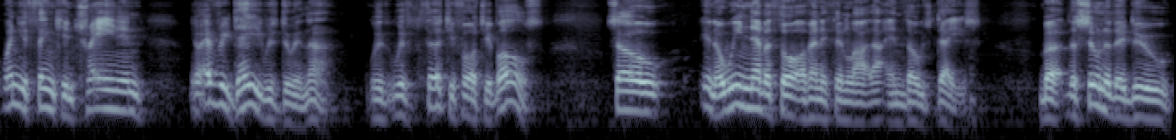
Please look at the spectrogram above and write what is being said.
when you're thinking training, you know, every day he was doing that with, with 30, 40 balls. So, you know, we never thought of anything like that in those days. But the sooner they do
